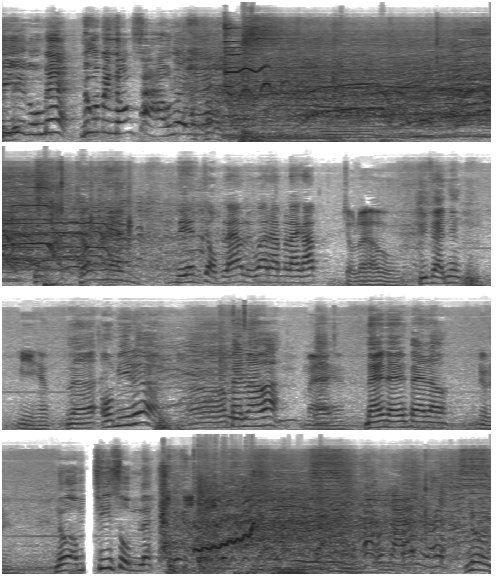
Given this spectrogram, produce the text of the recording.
นี่ยืนกับคุณแม่ นึกว่าเป็นน้องสาวเลยนะน้องเอ็มเรียนจบแล้วหรือว่าทำอะไรครับ จบแล้วครับผม มีแฟนยังมีครับ เหรอโอ้มีเรื่องอ๋อแฟนมาปะมาครับ ไหนไหนแฟนเรา นู่นเลย หนูเอาชี้สุ่มเลยคนไหนนู่น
